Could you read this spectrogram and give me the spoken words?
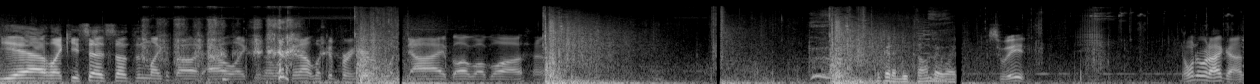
Yeah, like he says something like about how like you know like they're not looking for a hero to like die, blah blah blah. I got a new combat weapon. Sweet. I wonder what I got.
